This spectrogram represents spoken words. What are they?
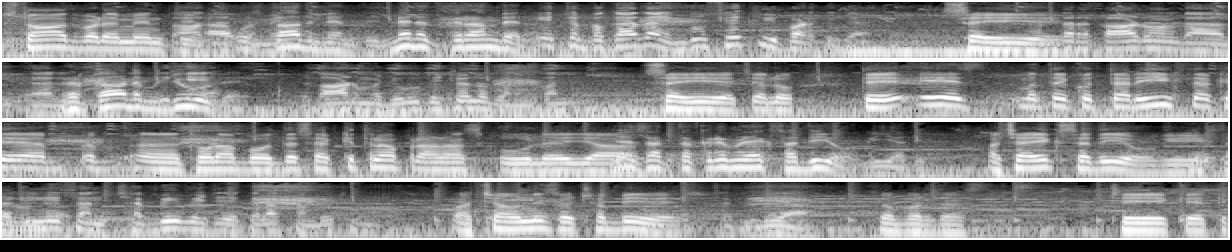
ਉਸਤਾਦ ਬੜੇ ਮਿਹਨਤੀ ਉਸਤਾਦ- ਮਿਹਨਤੀ ਮਿਹਨਤ ਕਰਾਂਦੇ ਨੇ ਇੱਥੇ ਬਕਾਇਦਾ ਹਿੰਦੂ ਸਿੱਖ ਵੀ ਪੜ੍ਹ ਕੇ ਗਏ ਸਹੀ ਅੰਦਰ ਹੈ ਰਿਕਾਰਡ ਹੋਣ ਦਾ ਰਿਕਾਰਡ ਮੌਜੂਦ ਹੈ। ਰਿਕਾਰਡ ਮੌਜੂਦ ਹੈ ਚਲੋ ਤੁਹਾਨੂੰ ਕਹਿੰਦੇ ਸਹੀ ਹੈ ਚਲੋ ਤੇ ਇਹ ਮਤਲਬ ਕੋਈ ਤਾਰੀਖ ਤੱਕ ਥੋੜਾ ਬਹੁਤ ਦੱਸਿਆ ਕਿੰਨਾ ਪੁਰਾਣਾ ਸਕੂਲ ਹੈ ਜਾਂ ਇਹ ਸਰ ਤਕਰੀਬਨ ਇੱਕ ਸਦੀ ਹੋ ਗਈ ਹੈ ਜੀ ਅੱਛਾ ਇੱਕ ਸਦੀ ਹੋ ਗਈ ਇੱਕ ਸਦੀ 1926 ਵਿੱਚ ਇਹ ਕਲਾਸਾਂ ਬੈਠੀਆਂ ਅੱਛਾ 1926 ਵਿੱਚ ਜੀ ਜ਼ਬਰਦਸਤ ਠੀਕ ਹੈ ਤੇ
